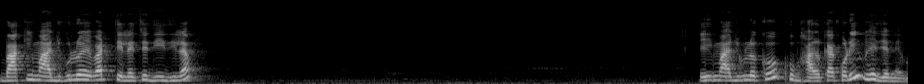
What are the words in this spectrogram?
বাকি মাছগুলো এবার তেলেতে দিয়ে দিলাম। এই মাছগুলোকেও খুব হালকা করেই ভেজে নেব।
